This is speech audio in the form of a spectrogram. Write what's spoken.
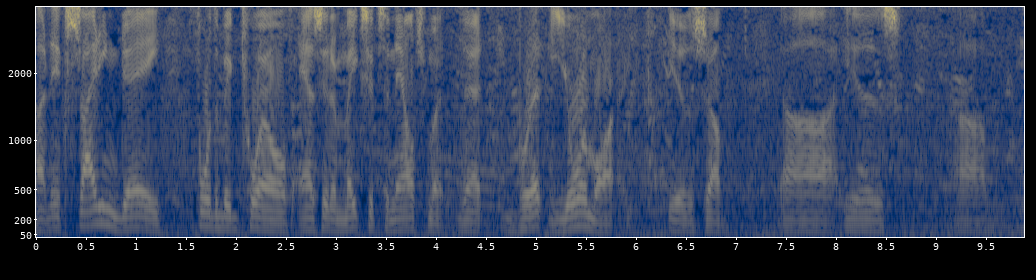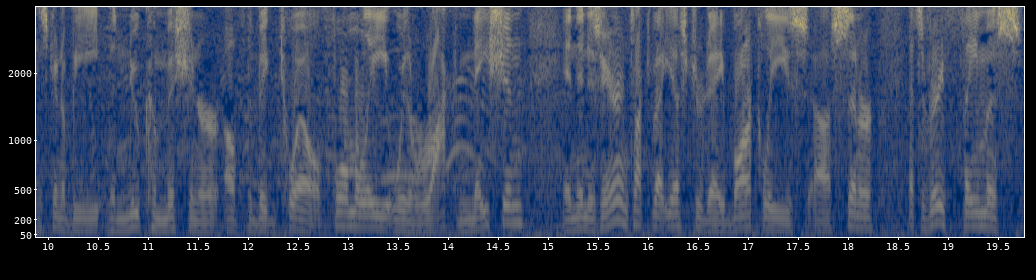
An exciting day for the Big 12 as it makes its announcement that Brett Yormark is uh, uh is. Um, is going to be the new commissioner of the Big 12, formerly with Roc Nation. And then, as Aaron talked about yesterday, Barclays uh, Center. That's a very famous,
